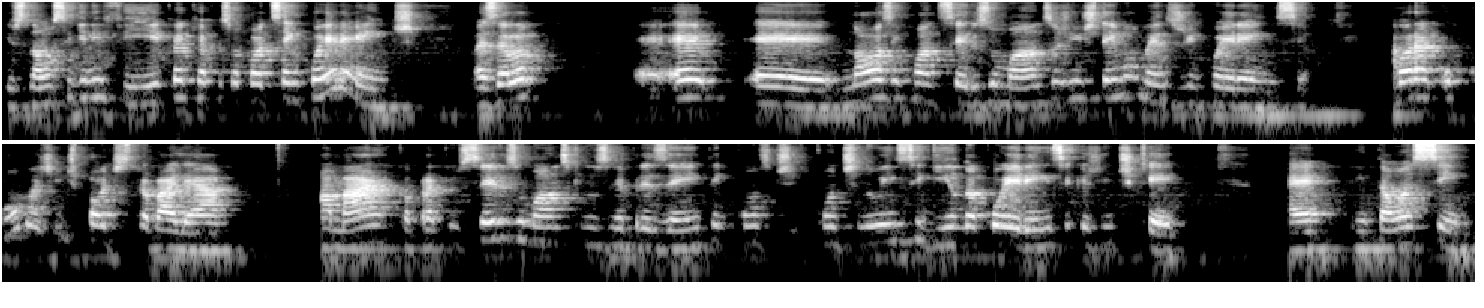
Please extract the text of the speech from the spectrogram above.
Isso não significa que a pessoa pode ser incoerente. Mas ela é, é, é nós, enquanto seres humanos, a gente tem momentos de incoerência. Agora, como a gente pode trabalhar uma marca para que os seres humanos que nos representem continuem seguindo a coerência que a gente quer? É, então, assim,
